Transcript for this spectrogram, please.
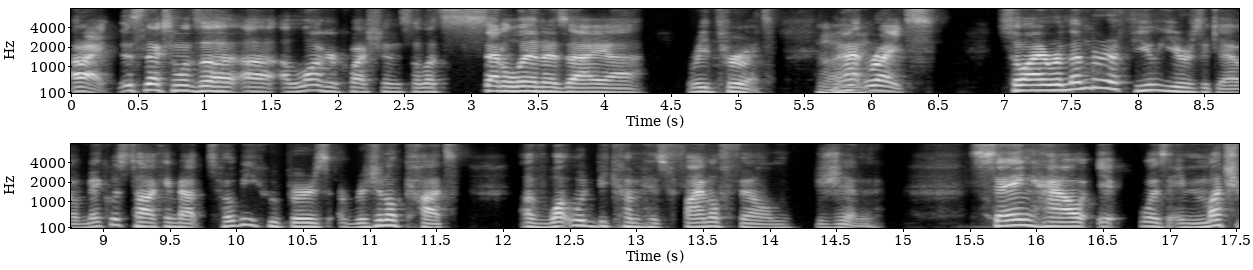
All right. This next one's a, a, a longer question. So let's settle in as I uh, read through it. All Matt right. writes So I remember a few years ago, Mick was talking about Tobe Hooper's original cut of what would become his final film, Djinn, saying how it was a much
